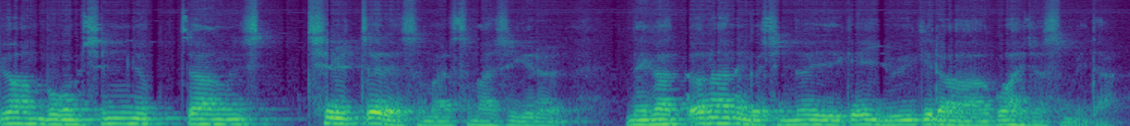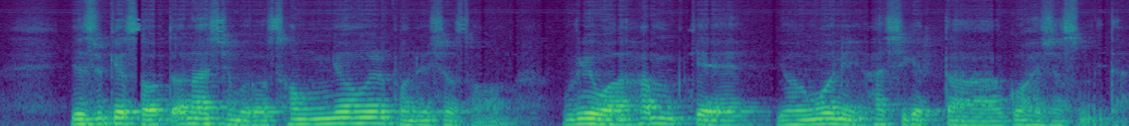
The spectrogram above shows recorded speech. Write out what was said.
요한복음 16장 7절에서 말씀하시기를 내가 떠나는 것이 너희에게 유익이라고 하셨습니다. 예수께서 떠나심으로 성령을 보내셔서 우리와 함께 영원히 하시겠다고 하셨습니다.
